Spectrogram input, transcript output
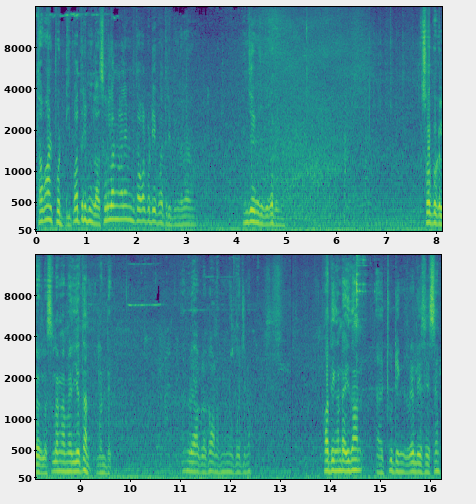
தபால் பொட்டி பார்த்துருப்பீங்களா ஸ்ரீலங்காலையும் இந்த தவால்பட்டியை பார்த்துருப்பீங்களா வேறு இங்கேயும் இருக்குது பார்த்தீங்களா சோப்பு கலரில் சிலங்கா மாரியே தான் லண்டன் அங்கே ஆப்பில் காணும் முன்னு போச்சுன்னா. பார்த்தீங்கன்னா இதுதான் டூட்டிங் ரயில்வே ஸ்டேஷன்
